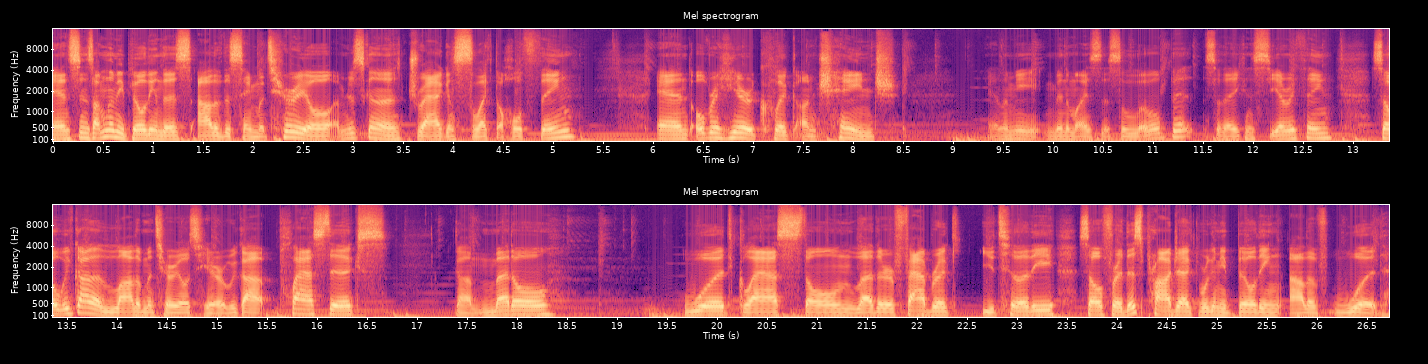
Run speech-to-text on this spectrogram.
And since I'm going to be building this out of the same material, I'm just going to drag and select the whole thing and over here, click on change. And let me minimize this a little bit so that you can see everything. So we've got a lot of materials here. We've got plastics, got metal, wood, glass, stone, leather, fabric, utility. So for this project, we're gonna be building out of wood.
